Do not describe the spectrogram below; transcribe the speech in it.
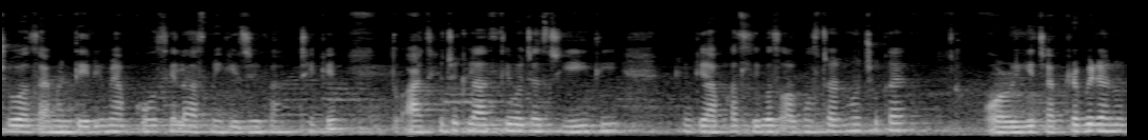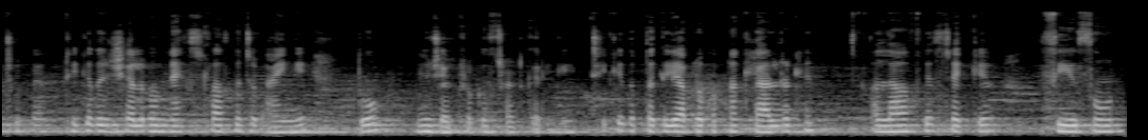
जो असाइनमेंट दे रही हूँ मैं आपको उसे लास्ट में कीजिएगा, ठीक है? तो आज की जो क्लास थी वो जस्ट यही थी, क्योंकि आपका सिलेबस ऑलमोस्ट डन हो चुका है और ये चैप्टर भी डन हो चुका है, ठीक है? तो इंशाल्लाह हम नेक्स्ट क्लास में जब आएँगे तो न्यू चैप्टर को स्टार्ट करेंगे, ठीक है? तब तक के लिए आप लोग अपना ख्याल रखें। अल्लाह हाफिज़ take care see you soon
